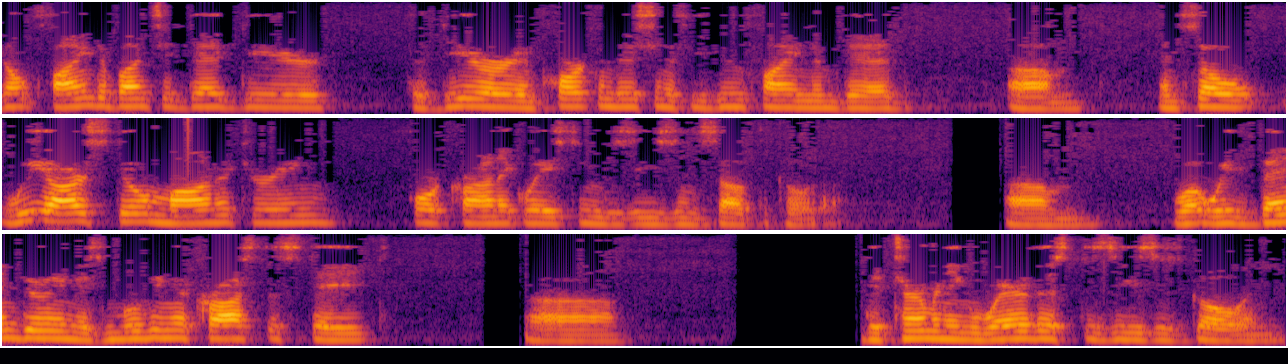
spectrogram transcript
don't find a bunch of dead deer. The deer are in poor condition if you do find them dead. Um, and so we are still monitoring for chronic wasting disease in South Dakota. Um, what we've been doing is moving across the state, uh, determining where this disease is going.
